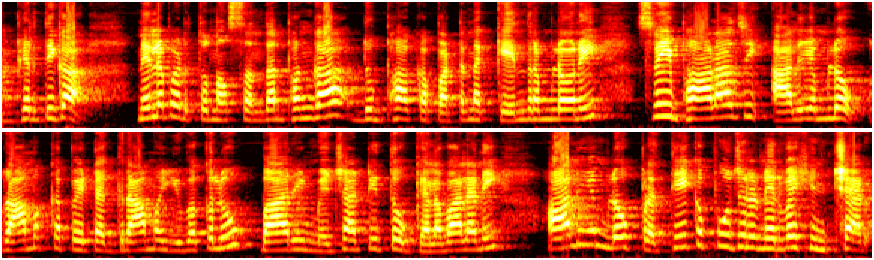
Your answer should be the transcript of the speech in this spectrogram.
అభ్యర్థిగా నిలబడుతున్న సందర్భంగా దుబ్బాక పట్టణ కేంద్రంలోని శ్రీ బాలాజీ ఆలయంలో రామక్కపేట గ్రామ యువకులు భారీ మెజార్టీతో గెలవాలని ఆలయంలో ప్రత్యేక పూజలు నిర్వహించారు.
